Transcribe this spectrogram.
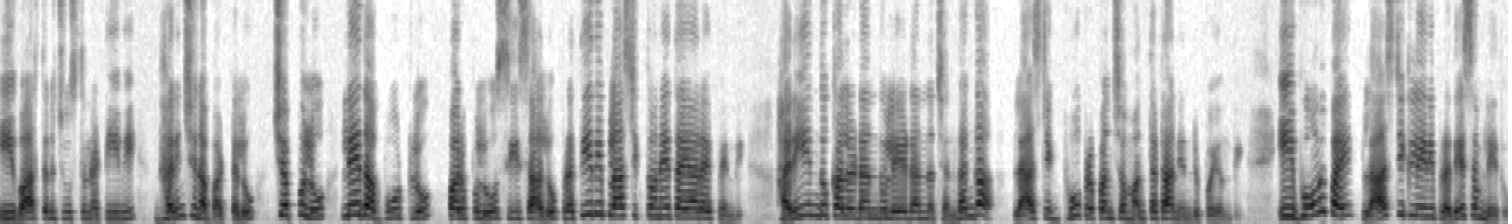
ఈ వార్తను చూస్తున్న టీవీ ధరించిన బట్టలు చెప్పులు లేదా బూట్లు పరుపులు సీసాలు ప్రతిదీ ప్లాస్టిక్ తోనే తయారైపోయింది. హరి ఇందు కలడందు లేడన్న చందంగా ప్లాస్టిక్ భూ ప్రపంచం అంతటా నిండిపోయింది ఈ భూమిపై ప్లాస్టిక్ లేని ప్రదేశం లేదు.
